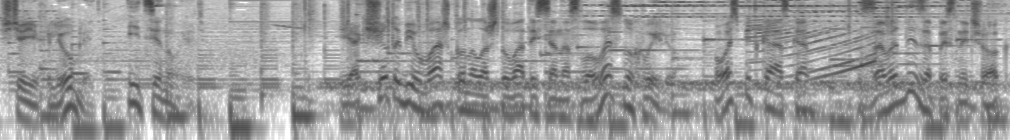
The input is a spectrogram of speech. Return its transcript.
що їх люблять і цінують. Якщо тобі важко налаштуватися на словесну хвилю, ось підказка: заведи записничок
